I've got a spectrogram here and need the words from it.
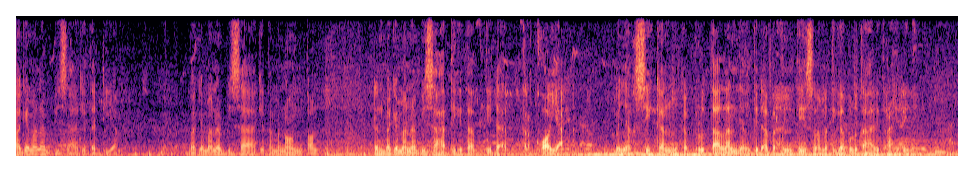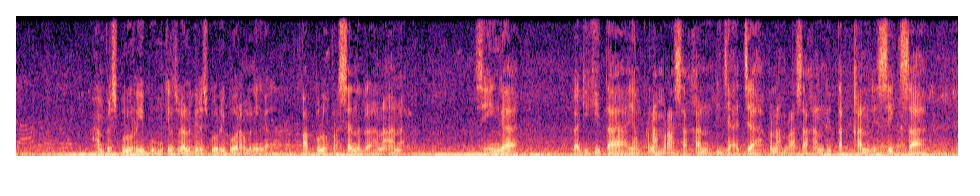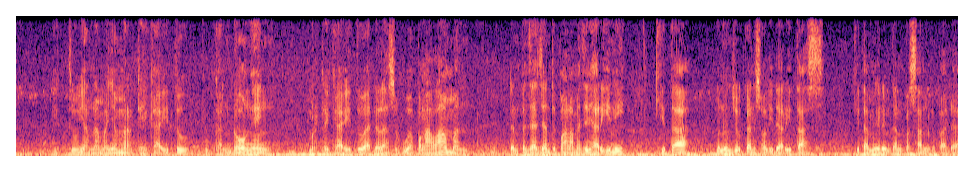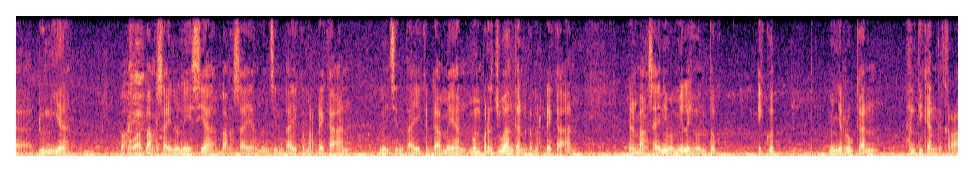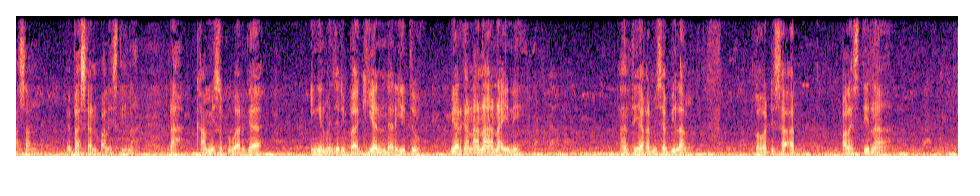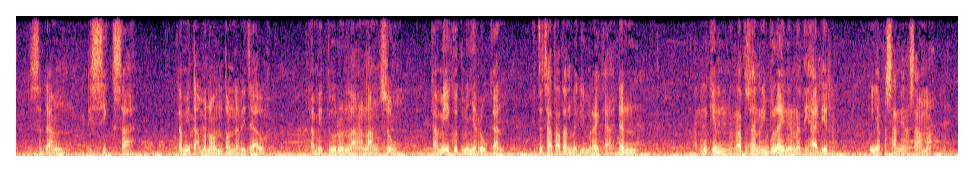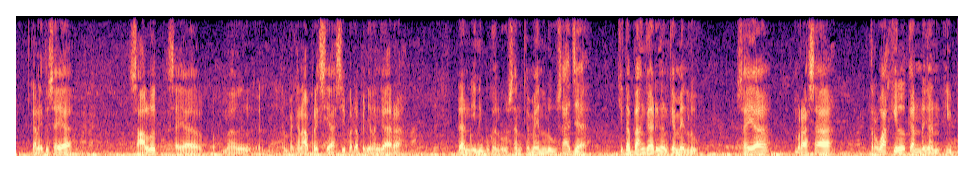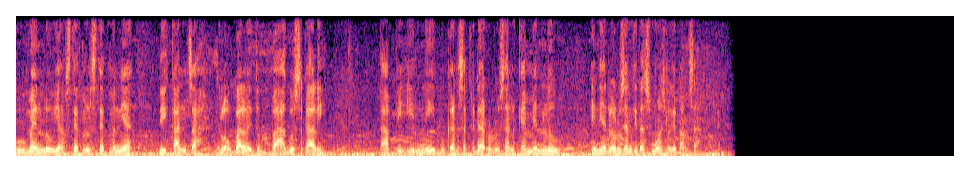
Bagaimana bisa kita diam? Bagaimana bisa kita menonton? Dan bagaimana bisa hati kita tidak terkoyak menyaksikan kebrutalan yang tidak berhenti selama 30 hari terakhir ini? Hampir 10 ribu, mungkin sudah lebih dari 10 ribu orang meninggal. 40 persen adalah anak-anak. Sehingga bagi kita yang pernah merasakan dijajah, pernah merasakan ditekan, disiksa, itu yang namanya merdeka itu bukan dongeng. Merdeka itu adalah sebuah pengalaman dan penjajahan itu pengalaman. Jadi hari ini kita menunjukkan solidaritas, kita mengirimkan pesan kepada dunia bahwa bangsa Indonesia, bangsa yang mencintai kemerdekaan, mencintai kedamaian, memperjuangkan kemerdekaan dan bangsa ini memilih untuk ikut menyerukan hentikan kekerasan, bebaskan Palestina. Nah, kami sekeluarga ingin menjadi bagian dari itu. Biarkan anak-anak ini nanti akan bisa bilang bahwa di saat Palestina sedang disiksa, kami tak menonton dari jauh. Kami turun langan langsung. Kami ikut menyerukan. Itu catatan bagi mereka dan mungkin ratusan ribu lain yang nanti hadir punya pesan yang sama. Karena itu saya salut, saya menyampaikan apresiasi pada penyelenggara. Dan ini bukan urusan Kemenlu saja. Kita bangga dengan Kemenlu. Saya merasa terwakilkan dengan Ibu Menlu yang statement-statementnya di kancah global itu bagus sekali. Tapi ini bukan sekedar urusan Kemenlu. Ini adalah urusan kita semua sebagai bangsa.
